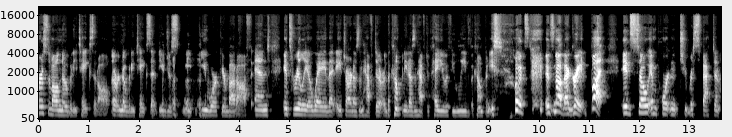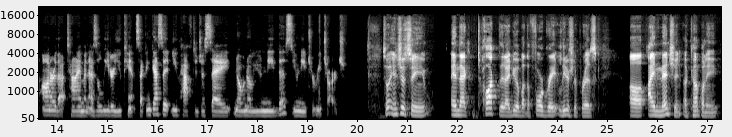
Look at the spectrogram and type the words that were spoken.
first of all nobody takes it all or nobody takes it. You just you, you, work your butt off. And it's really a way that hr doesn't have to or the company doesn't have to pay you if you leave the company. So it's it's not that great. But it's so important to respect and honor that time. And as a leader you can't second guess it. You have to just say no no you need this. You need to recharge. So interesting. And that talk that i do about the four great leadership risks uh, I mentioned a company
